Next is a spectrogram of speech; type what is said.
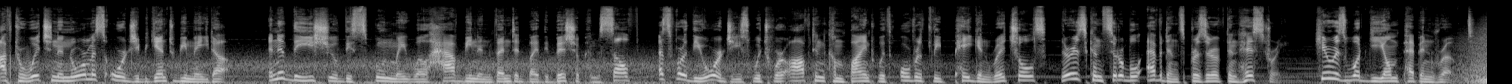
after which an enormous orgy began to be made up. And if the issue of the spoon may well have been invented by the bishop himself, as for the orgies, which were often combined with overtly pagan rituals, there is considerable evidence preserved in history. Here is what Guillaume Pepin wrote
